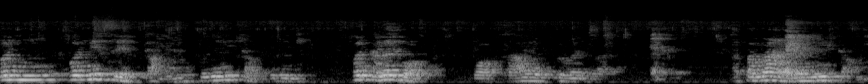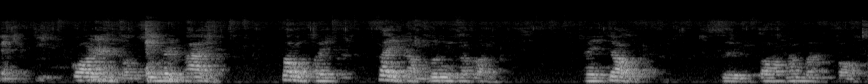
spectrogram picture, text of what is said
มันมันมีเศษกรรมอยู่มันยังมีกรรมตัวนึง เพิ่นก็เลยบอกบอกสาวกเลยว่าอาตมายังมีกรรมก่อนที่เขาชิงท่านต้องไปใส่กรรมตัวนี้ซะก่อน ให้เจ้าสืบต่อธรรมะต่อไป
